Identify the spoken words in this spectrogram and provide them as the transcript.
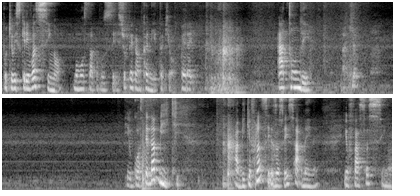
Porque eu escrevo assim, ó. Vou mostrar pra vocês. Deixa eu pegar uma caneta aqui, ó. Pera aí. Attendez. Aqui, ó. Eu gostei da Bic. A Bic é francesa, vocês sabem, né? Eu faço assim, ó.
